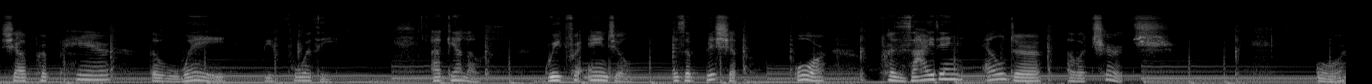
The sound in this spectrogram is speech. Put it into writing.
shall prepare the way before thee. Agelos, Greek for angel, is a bishop or presiding elder of a church. Or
